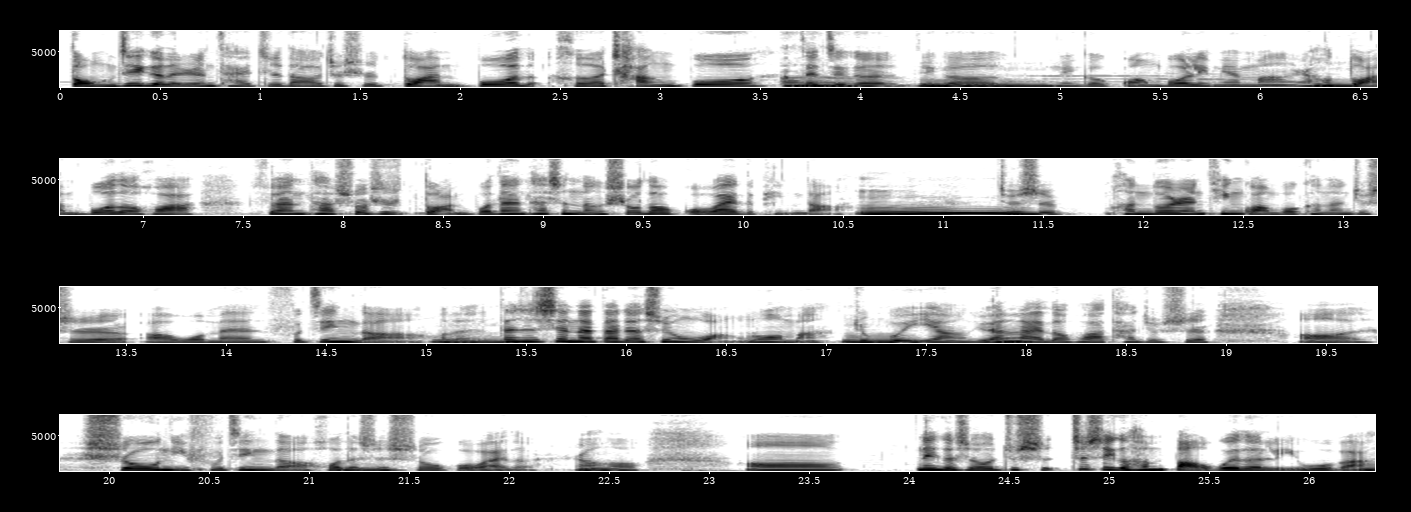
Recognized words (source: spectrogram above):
懂这个的人才知道，就是短波的和长波在这个、这个嗯那个广播里面嘛。然后短波的话，虽然他说是短波，但是它是能收到国外的频道。嗯，就是很多人听广播，可能就是啊、呃我们附近的，或者、但是现在大家是用网络嘛，就不一样。原来的话，它就是呃收你附近的，或者是收国外的。然后，嗯、那个时候就是这是一个很宝贵的礼物吧。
